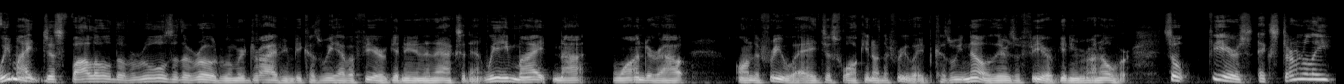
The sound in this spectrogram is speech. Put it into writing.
we might just follow the rules of the road when we're driving because we have a fear of getting in an accident. We might not wander out on the freeway, just walking on the freeway because we know there's a fear of getting run over. So fears externally,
